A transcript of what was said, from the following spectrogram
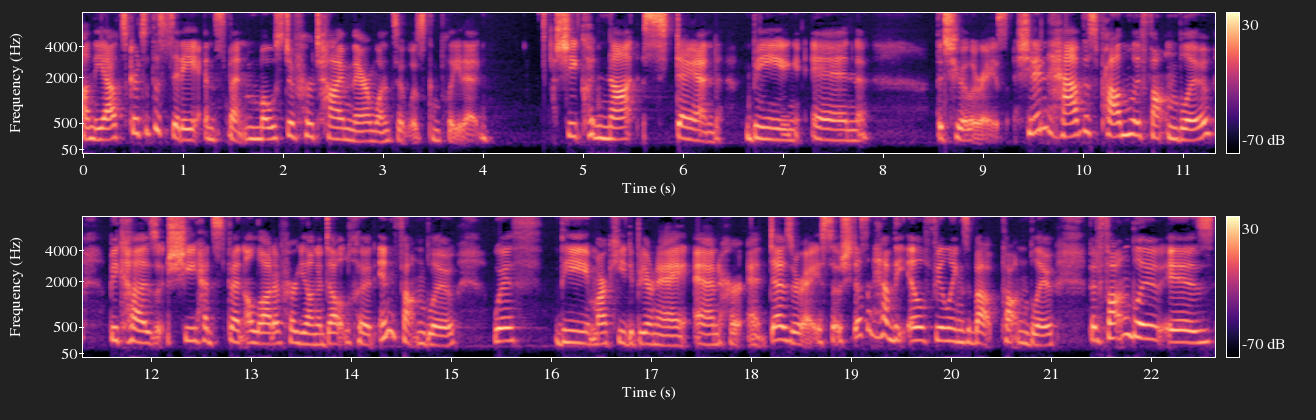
on the outskirts of the city and spent most of her time there once it was completed. She could not stand being in the Tuileries. She didn't have this problem with Fontainebleau because she had spent a lot of her young adulthood in Fontainebleau with the Marquis de Beauharnais and her Aunt Desiree. So she doesn't have the ill feelings about Fontainebleau, but Fontainebleau is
